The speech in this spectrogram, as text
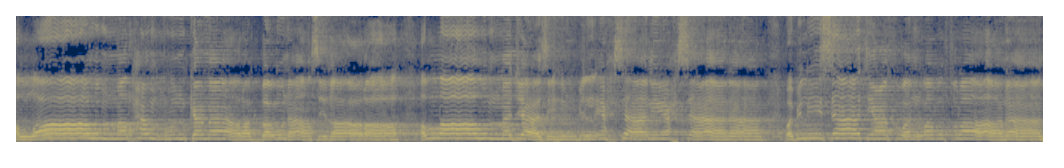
اللهم ارحمهم كما ربونا صغارا. اللهم جازهم بالإحسان إحسانا وبالإساءة عفوا وغفرانا.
